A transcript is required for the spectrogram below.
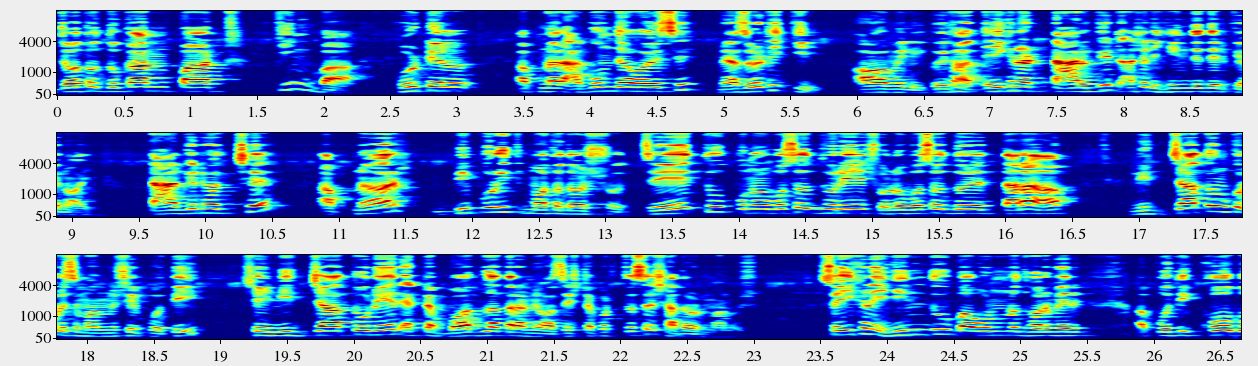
যত দোকানপাট কিংবা হোটেল আপনার আগুন দেওয়া হয়েছে মেজরিটি কি? আওয়ামী লীগ। এইখানে টার্গেট আসলে হিন্দুদেরকে নয়। টার্গেট হচ্ছে আপনার বিপরীত মতাদর্শ। যেহেতু পনেরো বছর ধরে, ষোলো বছর ধরে তারা নির্যাতন করেছে মানুষের প্রতি, সেই নির্যাতনের একটা বদলা তারা নেওয়ার চেষ্টা করতেছে সাধারণ মানুষ। সো এইখানে হিন্দু বা অন্য ধর্মের প্রতি ক্ষোভ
